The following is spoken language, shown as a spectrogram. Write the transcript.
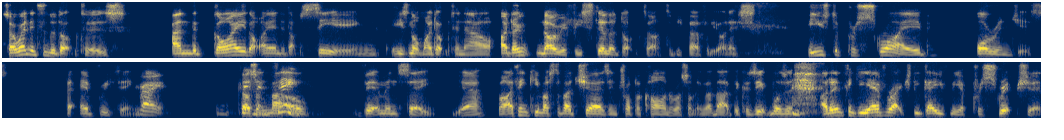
So I went into the doctors, and the guy that I ended up seeing, he's not my doctor now. I don't know if he's still a doctor, to be perfectly honest. He used to prescribe oranges for everything Right. doesn't Vitamin C. matter vitamin c yeah but i think he must have had shares in tropicana or something like that because it wasn't i don't think he ever actually gave me a prescription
